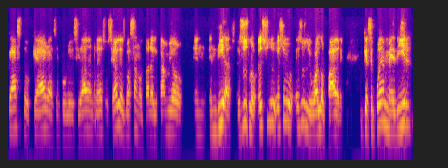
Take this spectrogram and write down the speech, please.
gasto que hagas en publicidad en redes sociales, vas a notar el cambio en, en días. Eso es, lo, eso, eso, eso es lo igual lo padre. Y que se puede medir,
